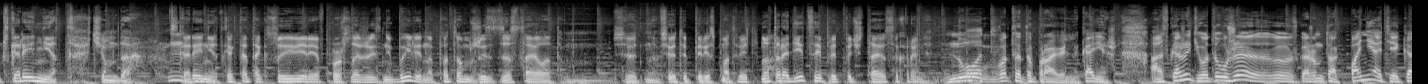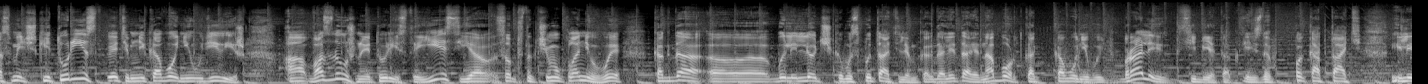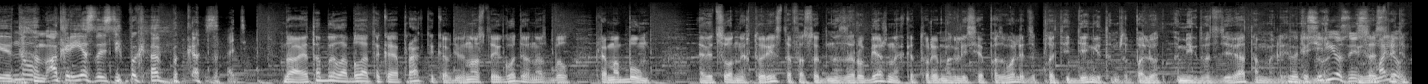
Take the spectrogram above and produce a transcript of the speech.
Скорее нет, чем да. Скорее нет. Как-то так суеверия в прошлой жизни были, но потом жизнь заставила там все это, все это пересмотреть. Но традиции предпочитаю сохранять. Ну, Вот. вот. это правильно, конечно. А скажите, вот уже, э, скажем так, понятие космический турист, этим никого не удивишь. А воздушные туристы есть? Я, собственно, к чему клоню? Вы, когда э, были летчиком-испытателем, когда летали на борт, как кого-нибудь брали к себе, так, я не знаю, покатать или Ну. там, окрестности пока- показать? Да, это было, была такая практика. В 90-е годы у нас был прямо бум авиационных туристов, особенно зарубежных, которые могли себе позволить заплатить деньги там, за полет на МиГ-29 или... Ну, это МиГ-20. серьезный самолет.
